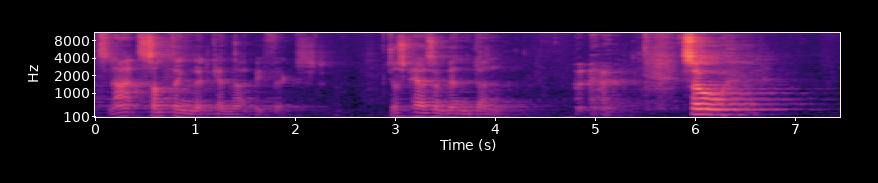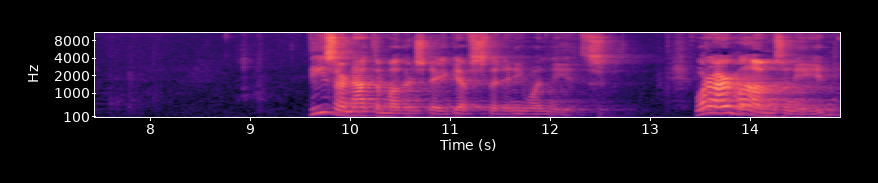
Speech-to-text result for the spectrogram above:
it's not something that cannot be fixed. Just hasn't been done. so these are not the Mother's Day gifts that anyone needs. What our moms need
